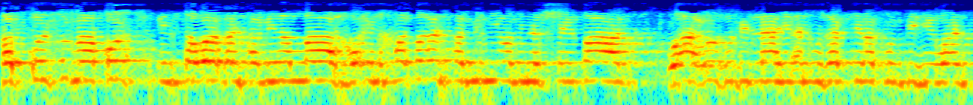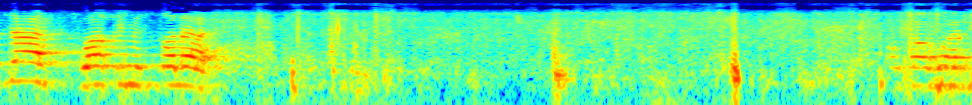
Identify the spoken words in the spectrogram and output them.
قد قلت ما قلت إن صوابا فمن الله وإن خطأ فمني ومن الشيطان. وأعوذ بالله أن أذكركم به وأنساه. وأقم الصلاة. cover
